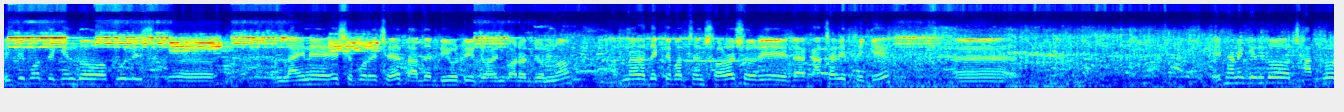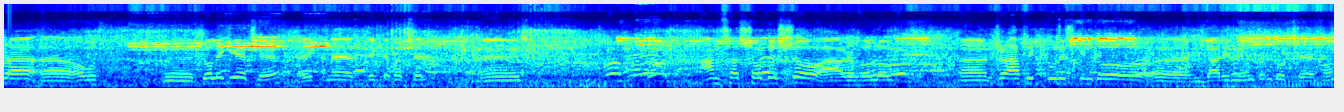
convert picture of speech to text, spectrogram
ইতিমধ্যে কিন্তু পুলিশ লাইনে এসে পড়েছে তাদের ডিউটি জয়েন করার জন্য। আপনারা দেখতে পাচ্ছেন সরাসরি এটা কাছারি থেকে এখানে কিন্তু ছাত্ররা আহ, অবস- আহ, চলে গিয়েছে। এখানে দেখতে পাচ্ছেন আনসার সদস্য আর হলো ট্রাফিক পুলিশ কিন্তু গাড়ি নিয়ন্ত্রণ করছে এখন।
